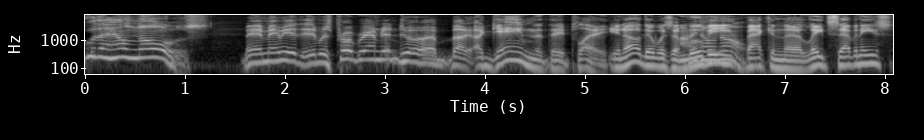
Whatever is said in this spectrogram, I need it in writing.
who the hell knows? Maybe it, it was programmed into a, a, game that they play. you know, there was a movie back in the late 70s,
